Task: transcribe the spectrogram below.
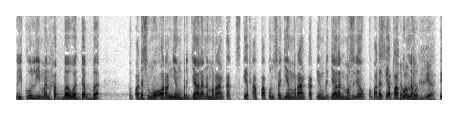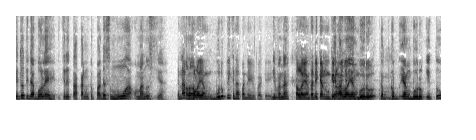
Likuli man habba wa dabba. Kepada semua orang yang berjalan dan merangkak setiap apa pun saja yang merangkak yang berjalan maksudnya kepada siapa pun, Siapa pun, lah iya. itu tidak boleh diceritakan kepada semua manusia Kenapa kalau, yang buruk nih kenapa nih Pak Kiai? gimana Kalau yang tadi kan mungkin Ya, kalau yang cemburu. buruk ke- ke- yang buruk itu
